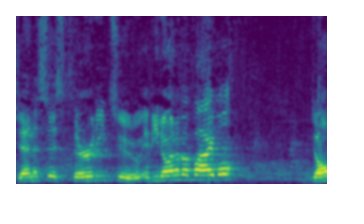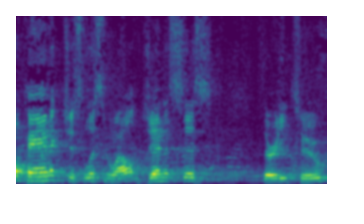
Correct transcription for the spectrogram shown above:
Genesis 32. If you don't have a Bible, don't panic. Just listen well. Genesis 32.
